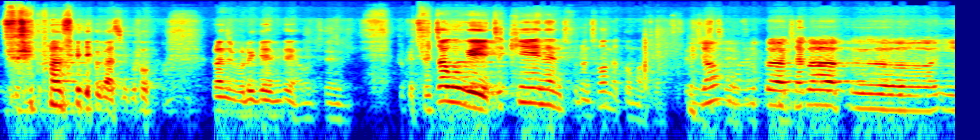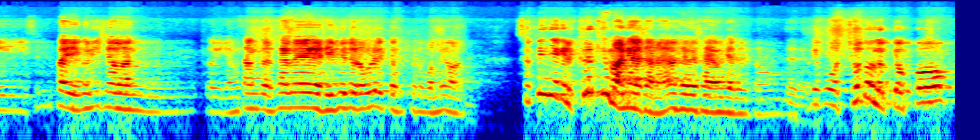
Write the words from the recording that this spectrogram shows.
줄이 노란색이어가지고 그런지 모르겠는데 아무튼 그렇게 줄자국이 찍히는 줄은 처음이었던 것 같아요. 그죠? 스트링 그러니까 제가 그이 스피파이 이그니션 그 영상들 해외 리뷰들을 올릴 때부터 보면 스핀 얘기를 그렇게 많이 하잖아요 해외 사용자들도 네네. 그리고 저도 느꼈고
